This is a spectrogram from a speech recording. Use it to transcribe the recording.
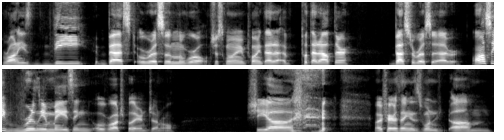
Ronnie's the best Orisa in the world. Just going to point that out, put that out there. Best Orisa ever. Honestly, really amazing Overwatch player in general. She uh my favorite thing is when um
